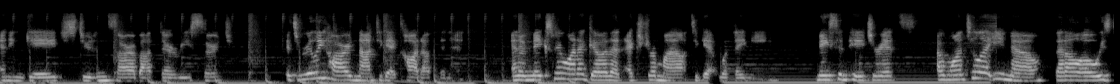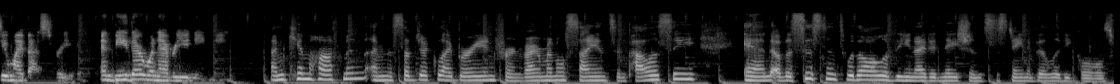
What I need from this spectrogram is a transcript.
and engaged students are about their research, it's really hard not to get caught up in it and it makes me want to go that extra mile to get what they need. Mason Patriots, I want to let you know that I'll always do my best for you and be there whenever you need me. I'm Kim Hoffman. I'm the subject librarian for environmental science and policy and of assistance with all of the United Nations sustainability goals.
